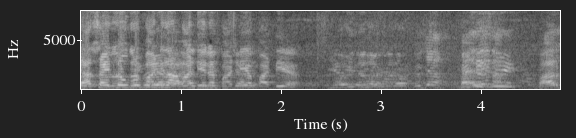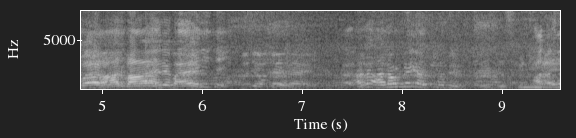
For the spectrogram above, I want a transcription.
त्या साईडला उभं करूया पाठी आहे पाठी आहे, पाठी आहे. बाहेर बाहेर। बाहेर, बाहेर. अलाउड नाही आतमध्ये तेजस्विनी नाही.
